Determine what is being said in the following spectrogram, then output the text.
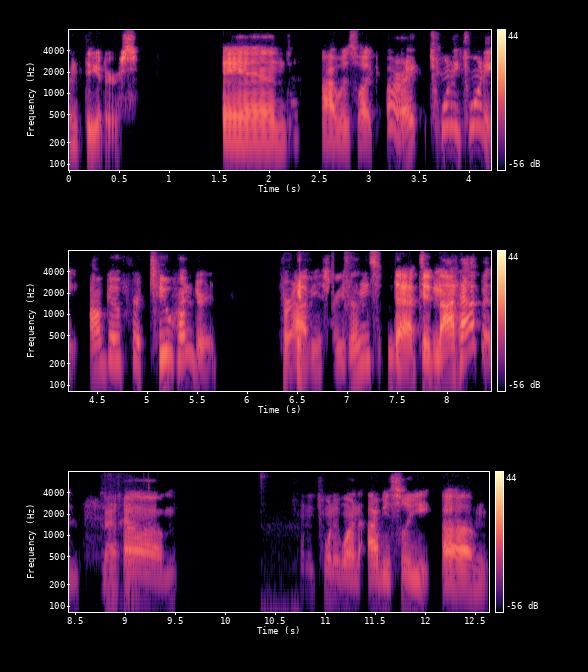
in theaters. And I was like, all right, 2020, I'll go for 200 for obvious reasons. That did not happen. Not. Um, 2021, obviously, um,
